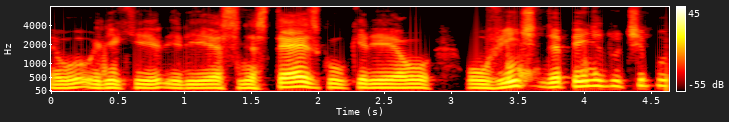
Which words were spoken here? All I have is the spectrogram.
ele, que ele é sinestésico, que ele é ouvinte, depende do tipo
